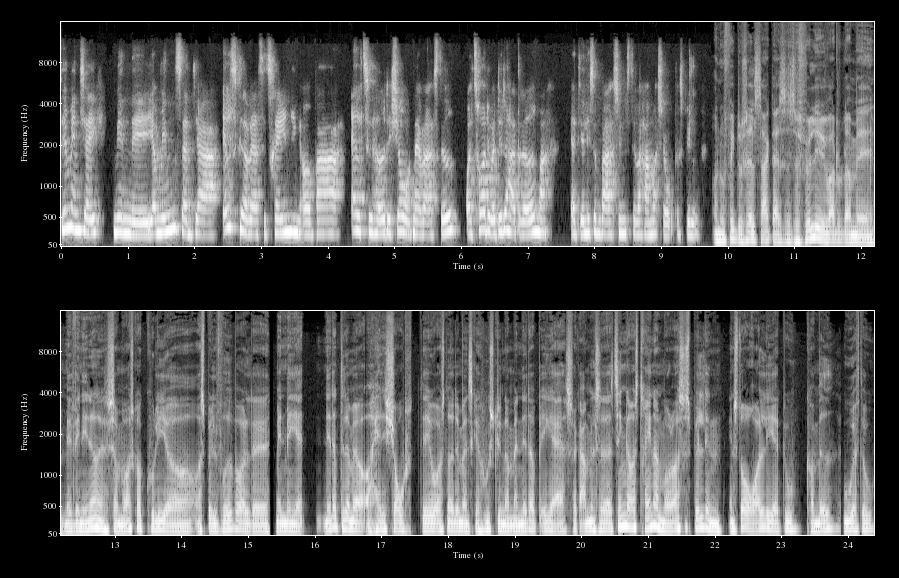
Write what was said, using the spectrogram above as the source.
Det mindes jeg ikke. Men øh, jeg mindes, at jeg elskede at være til træning og bare altid havde det sjovt, når jeg var afsted. Og jeg tror, det var det, der har drevet mig at jeg ligesom bare synes, det var hammer sjovt at spille. Og nu fik du selv sagt, altså selvfølgelig var du der med, med veninderne, som også godt kunne lide at, at spille fodbold, øh, men, men ja, netop det der med at have det sjovt, det er jo også noget, det man skal huske, når man netop ikke er så gammel. Så jeg tænker også, at træneren må også have spillet en, en stor rolle i, at du kom med uge efter uge.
